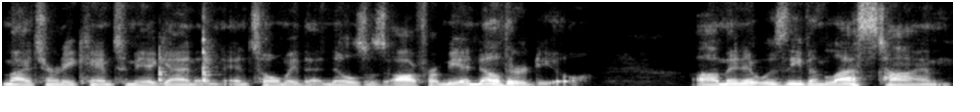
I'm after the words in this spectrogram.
my attorney came to me again and, and told me that Nils was offering me another deal. Um, and it was even less time,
